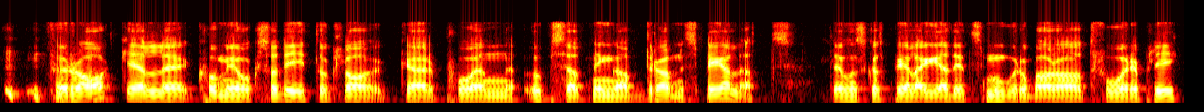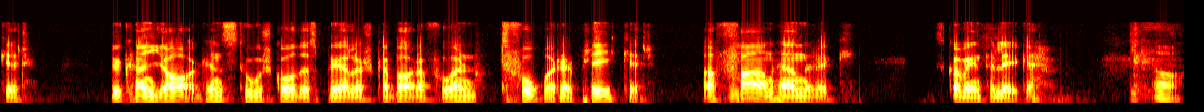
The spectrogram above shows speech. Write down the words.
För Rakel eh, kommer ju också dit och klagar på en uppsättning av Drömspelet. Där hon ska spela Ediths mor och bara ha två repliker. Hur kan jag, en stor skådespelerska, bara få en, två repliker? Vad fan Henrik? Ska vi inte ligga? Ja.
